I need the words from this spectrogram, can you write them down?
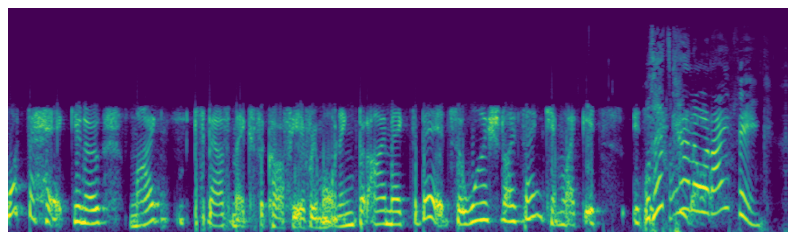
what the heck? You know, my spouse makes the coffee every morning, but I make the bed. So why should I thank him? Like it's it's Well, that's kind of what I think.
